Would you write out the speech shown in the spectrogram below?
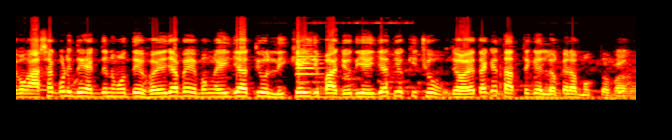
এবং আশা করি দু একদিনের মধ্যে হয়ে যাবে এবং এই জাতীয় লিকেজ বা যদি এই জাতীয় কিছু হয়ে থাকে, তার থেকে লোকেরা মুক্ত পাবে।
